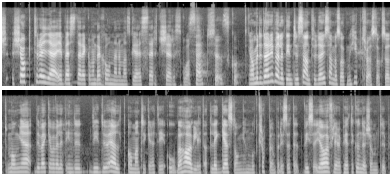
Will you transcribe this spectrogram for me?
Tj- Tjocktröja är bästa rekommendationen när man ska göra searcher squat. Satchel-skott. Ja men det där är väldigt intressant för det där är samma sak med hip thrust också. Att många, det verkar vara väldigt individuellt om man tycker att det är obehagligt att lägga stången mot kroppen på det sättet. Vissa, jag har flera PT-kunder som typ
